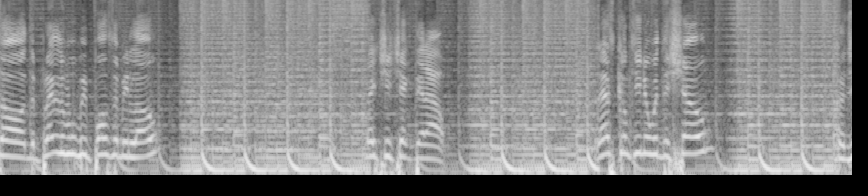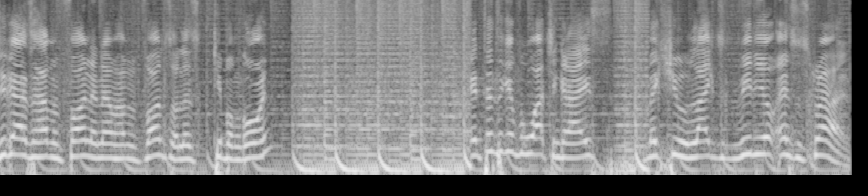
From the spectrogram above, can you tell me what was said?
So the playlist will be posted below. Make sure you check that out. Let's continue with the show. Because you guys are having fun and I'm having fun, so let's keep on going. And thanks again for watching, guys. Make sure you like the video and subscribe.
